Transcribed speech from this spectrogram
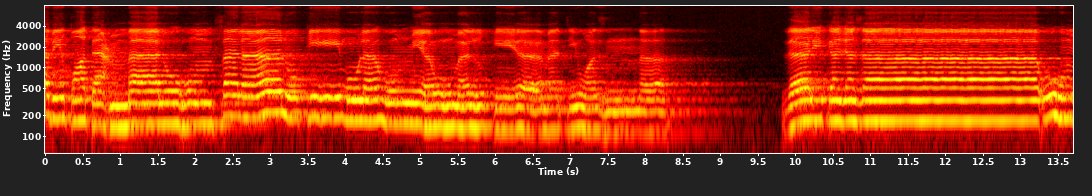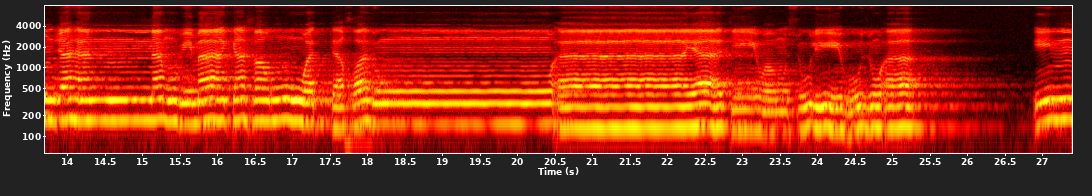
فحبطت أعمالهم فلا نقيم لهم يوم القيامة وزنا ذلك جزاؤهم جهنم بما كفروا واتخذوا آياتي ورسلي هزؤا إن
